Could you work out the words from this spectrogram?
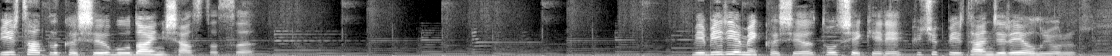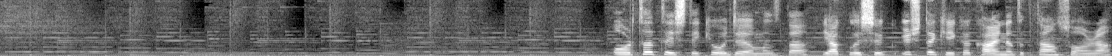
bir tatlı kaşığı buğday nişastası ve bir yemek kaşığı toz şekeri küçük bir tencereye alıyoruz. Orta ateşteki ocağımızda yaklaşık 3 dakika kaynadıktan sonra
